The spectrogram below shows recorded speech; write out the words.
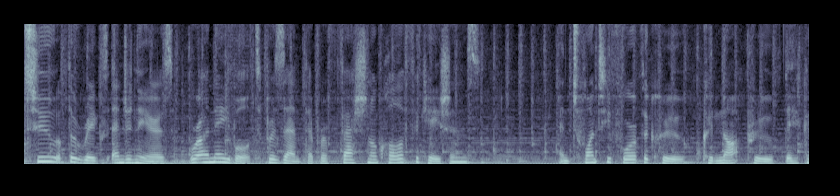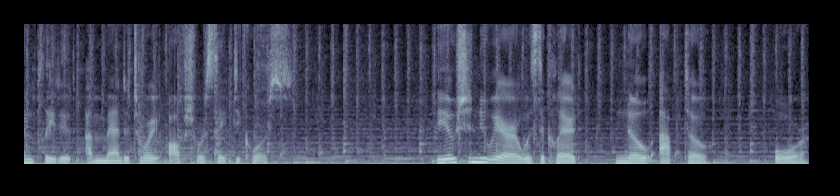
Two of the rig's engineers were unable to present their professional qualifications and 24 of the crew could not prove they had completed a mandatory offshore safety course. The Ocean New Era was declared no apto, or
